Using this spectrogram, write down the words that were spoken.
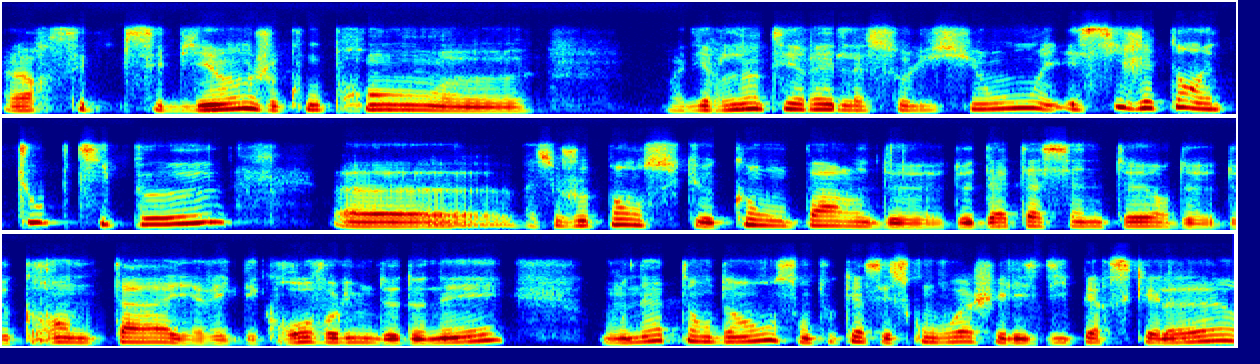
Alors c'est bien, je comprends, on va dire, l'intérêt de la solution. Et, et si j'étends un tout petit peu, euh, parce que je pense que quand on parle de, data center de, grande taille avec des gros volumes de données, on a tendance, en tout cas c'est ce qu'on voit chez les hyperscalers,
